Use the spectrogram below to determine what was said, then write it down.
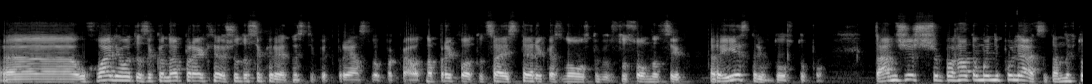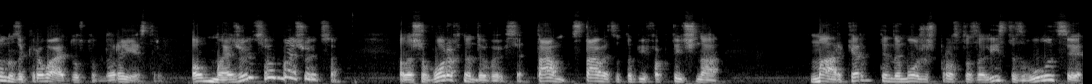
Е, ухвалювати законопроект щодо секретності підприємства ПК. От, наприклад, ця істерика знову стосовно цих реєстрів доступу. Там же ж багато маніпуляцій, там ніхто не закриває доступ до реєстрів. Обмежуються, обмежуються. Але щоб ворог не дивився, там ставиться тобі фактично маркер, ти не можеш просто залізти з вулиці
